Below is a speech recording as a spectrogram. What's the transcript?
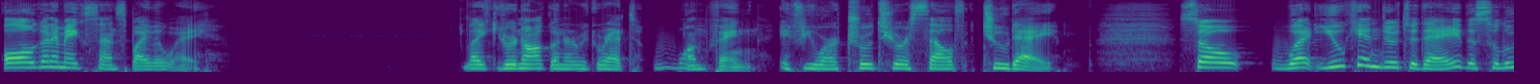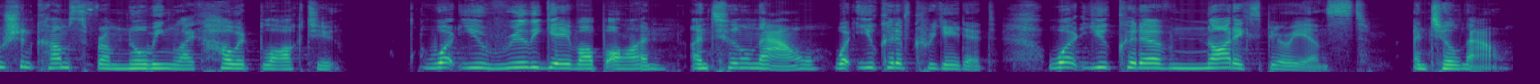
all going to make sense, by the way. Like you're not going to regret one thing if you are true to yourself today. So, what you can do today, the solution comes from knowing like how it blocked you, what you really gave up on until now, what you could have created, what you could have not experienced until now.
